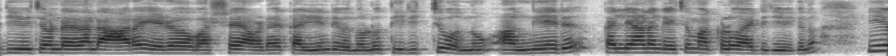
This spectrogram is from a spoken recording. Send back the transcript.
ജീവിച്ചുകൊണ്ട് ഏതാണ്ട് ആറോ ഏഴോ വർഷമേ അവിടെ കഴിയേണ്ടി വന്നുള്ളൂ. തിരിച്ചു വന്നു. അങ്ങേര് കല്യാണം കഴിച്ച് മക്കളുമായിട്ട് ജീവിക്കുന്നു. ഈ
